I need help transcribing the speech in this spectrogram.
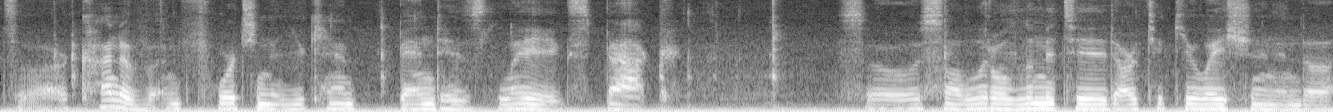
it's uh, kind of unfortunate you can't bend his legs back. So it's a little limited articulation in the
